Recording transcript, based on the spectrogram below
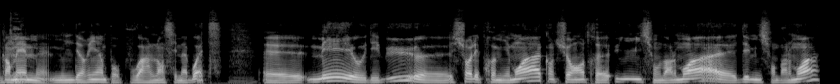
quand même, mine de rien, pour pouvoir lancer ma boîte. Euh, mais au début, euh, sur les premiers mois, quand tu rentres une mission dans le mois, euh, deux missions dans le mois,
